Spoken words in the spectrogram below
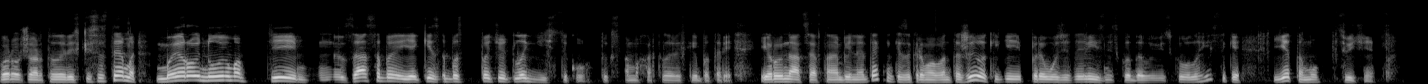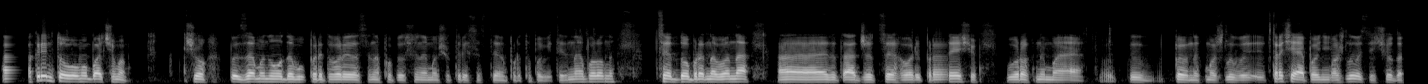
ворожі артилерійські системи, ми руйнуємо ті засоби, які забезпечують логістику тих самих артилерійських батарей, і руйнація автомобільної техніки, зокрема вантажівок, які перевозять різні складові військової логістики, є тому свідчення. А крім того, ми бачимо що за минулу добу перетворилися на попіл щонайменше три системи протиповітряної оборони. Це добра новина, адже це говорить про те, що ворог не має е, певних можливостей, втрачає певні можливості щодо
